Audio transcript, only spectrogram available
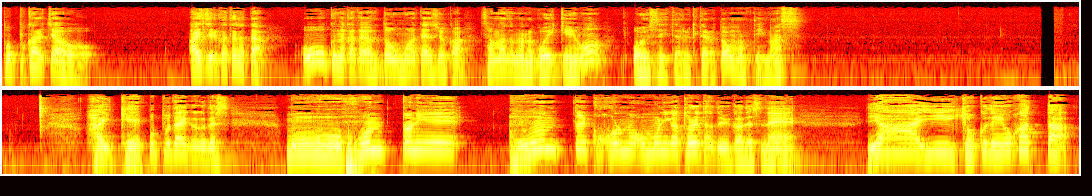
ポップカルチャーを愛する方々、多くの方々どう思われたでしょうか？様々なご意見をお寄せいただけたらと思っています。はい、K-POP 大学です。もう、本当に、本当に心の重荷が取れたというかですね、いやー、いい曲でよかった。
